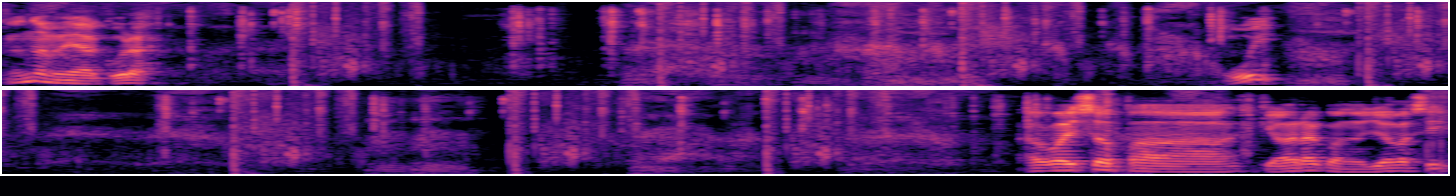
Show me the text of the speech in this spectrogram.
¿Dónde me voy a curar? Uy. Hago eso para que ahora cuando yo haga así,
